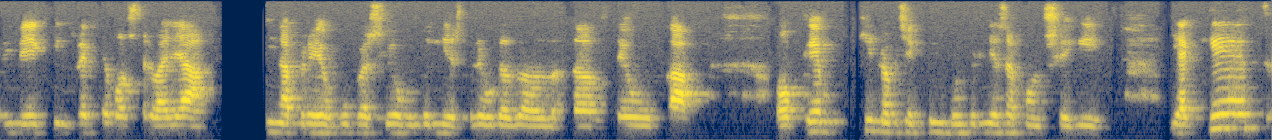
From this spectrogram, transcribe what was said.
primer quin repte vols treballar, quina preocupació voldries treure del, del teu cap o que, quin objectiu voldries aconseguir. I aquest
